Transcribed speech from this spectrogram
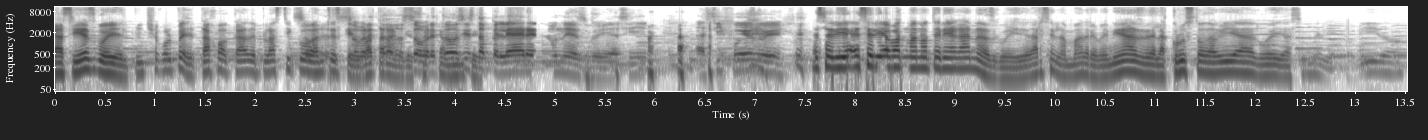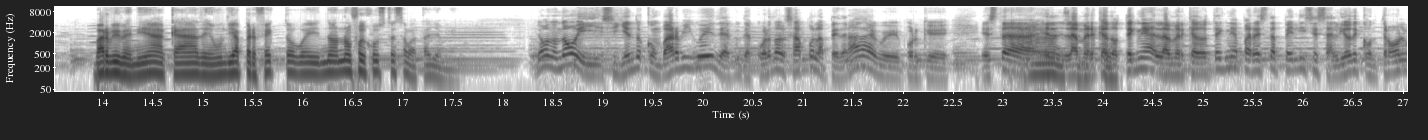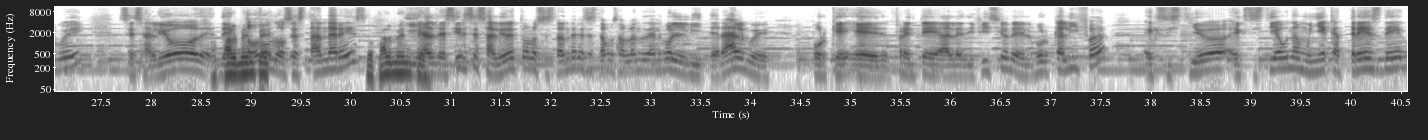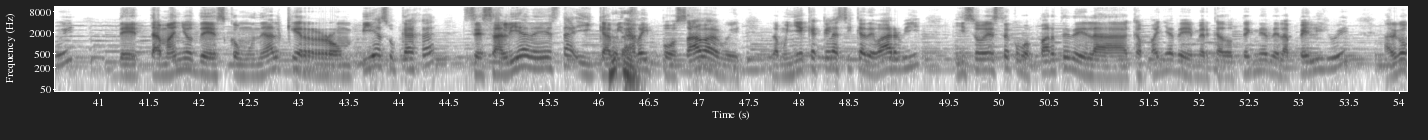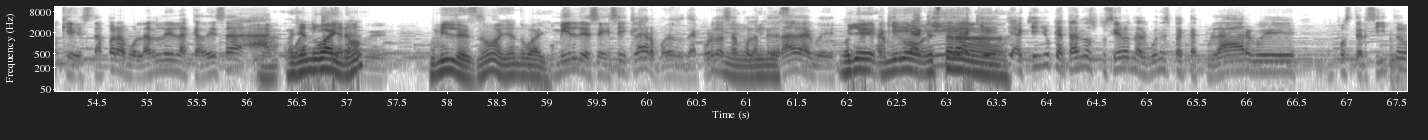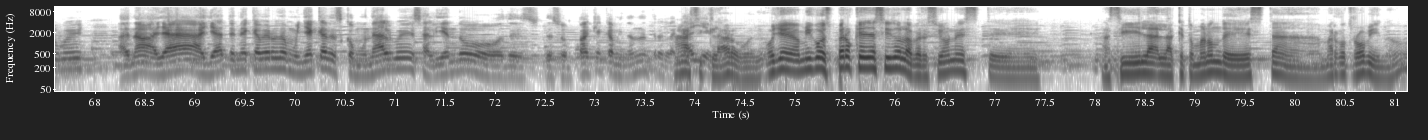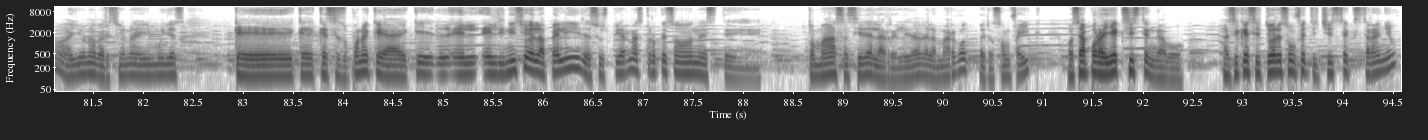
así es, güey. El pinche golpe de tajo acá de plástico antes que el Batarang. sobre todo si esta pelea era el lunes, güey. Así, así fue, güey. Ese día, ese día Batman no tenía ganas, güey, de darse en la madre. Venía de la cruz todavía, güey, así medio jodido. Barbie venía acá de un día perfecto, güey. No, no fue justo esa batalla, amigo. No, no, no, y siguiendo con Barbie, güey, de, acuerdo al sapo, la pedrada, güey, porque esta, ah, la mercadotecnia, la mercadotecnia para esta peli se salió de control, güey, se salió de, todos los estándares. Totalmente. Y al decir se salió de todos los estándares, estamos hablando de algo literal, güey, porque eh, frente al edificio del Burj Khalifa existió, existía una muñeca 3D, güey, de tamaño descomunal que rompía su caja, se salía de esta y caminaba y posaba, güey. La muñeca clásica de Barbie hizo esto como parte de la campaña de mercadotecnia de la peli, güey. Algo que está para volarle la cabeza a. Ah, allá en Dubai, ¿no? Humildes, ¿no? Allá en Dubai. Humildes, sí, sí, claro, por eso, de acuerdo a Sapo la Pedrada, güey. Oye, aquí, amigo, aquí, esta era... aquí, en Yucatán nos pusieron algún espectacular, güey postercito, güey. Ah, no, allá, allá tenía que haber una muñeca descomunal, güey, saliendo de, su empaque caminando entre la calle. Ah, sí, claro, güey. Oye, amigo, espero que haya sido la versión, este, así, la, que tomaron de esta Margot Robbie, ¿no? Hay una versión ahí muy... que, que, se supone que, que el, el, inicio de la peli, de sus piernas, creo que son, este, tomadas así de la realidad de la Margot, pero son fake. O sea, por ahí existen, Gabo. Así que si tú eres un fetichista extraño,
